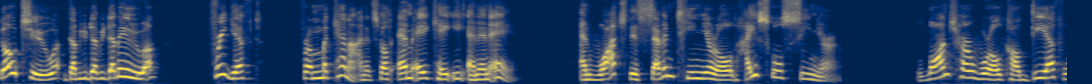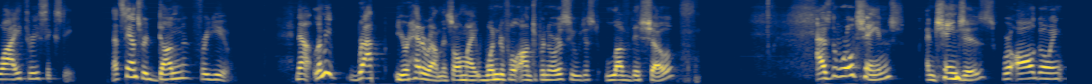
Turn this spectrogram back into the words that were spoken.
go to www. Free gift from Makenna, and it's spelled M A K E N N A and watch this 17 year old high school senior launch her world called DFY 360. That stands for Done for You. Now, let me wrap your head around this, all my wonderful entrepreneurs who just love this show. As the world changes and changes, we're all going,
